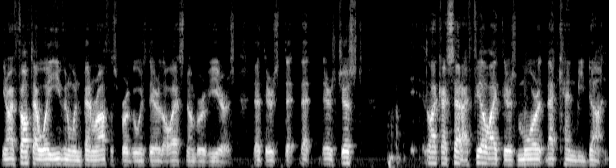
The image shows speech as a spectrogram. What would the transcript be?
You know, I felt that way even when Ben Roethlisberger was there the last number of years. That there's that that there's just like I said, I feel like there's more that can be done.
